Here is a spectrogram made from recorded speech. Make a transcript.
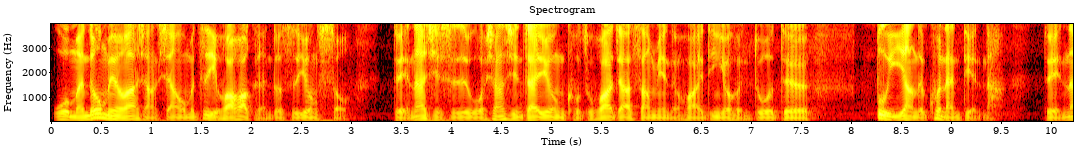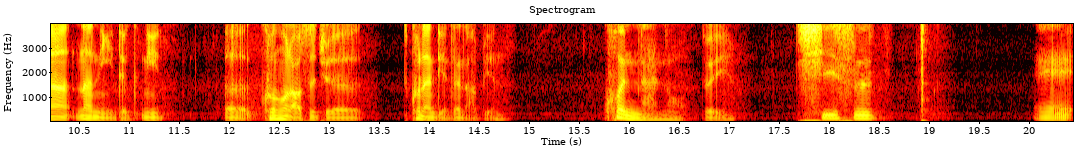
我们都没有办法想象，我们自己画画可能都是用手。对，那其实我相信在用口述画家上面的话，一定有很多的不一样的困难点呐。对，那那你的你呃，坤宏老师觉得困难点在哪边？困难哦，对，其实，诶，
